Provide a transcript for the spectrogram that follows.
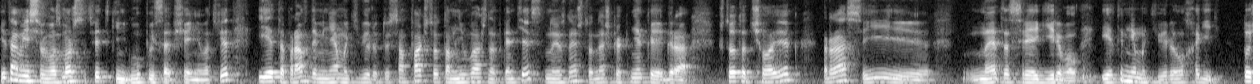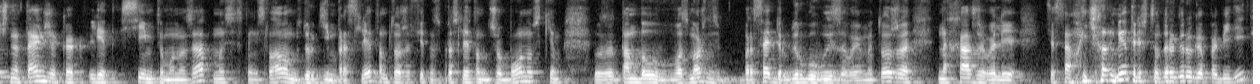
И там есть возможность ответить какие-нибудь глупые сообщения в ответ, и это правда меня мотивирует. То есть сам факт, что там не важно от контекста, но я знаю, что, знаешь, как некая игра, что этот человек раз и на это среагировал. И это меня мотивировало ходить. Точно так же, как лет 7 тому назад мы со Станиславом, с другим браслетом, тоже фитнес-браслетом Джобоновским, там была возможность бросать друг другу вызовы. И мы тоже нахаживали те самые километры, чтобы друг друга победить.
